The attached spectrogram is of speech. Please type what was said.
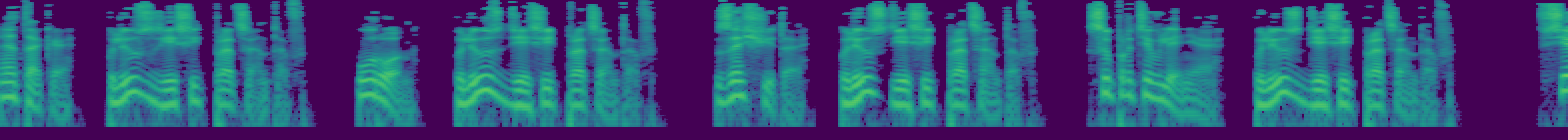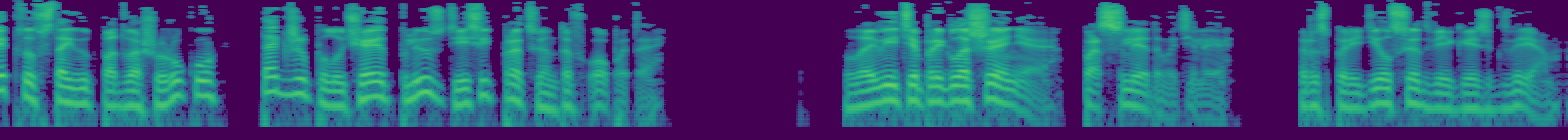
Атака — плюс 10%. Урон — плюс 10%. Защита — плюс 10%. Сопротивление — плюс 10%. Все, кто встают под вашу руку, также получают плюс 10% опыта. «Ловите приглашение, последователи», — распорядился, двигаясь к дверям.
